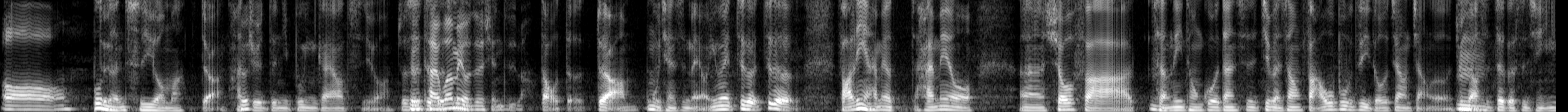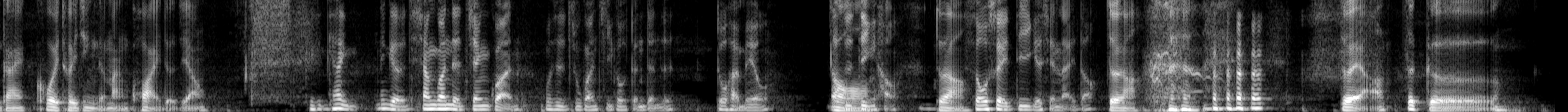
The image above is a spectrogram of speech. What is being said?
哦，不能持有吗？对啊，他觉得你不应该要持有啊，就就是台湾没有这个限制吧？道德，对啊，目前是没有，因为这个这个法令还没有还没有嗯修法成立通过，但是基本上法务部自己都这样讲了，就表示这个事情应该会推进的蛮快的，这样。你看那个相关的监管或是主管机构等等的，都还没有制哦定好，对啊，收税第一个先来到。对啊，对啊，这个，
